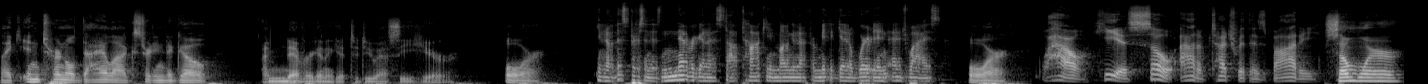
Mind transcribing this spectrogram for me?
like internal dialogue starting to go. I'm never going to get to do SE here. Or you know, this person is never going to stop talking long enough for me to get a word in edgewise. Or Wow, he is so out of touch with his body. somewhere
